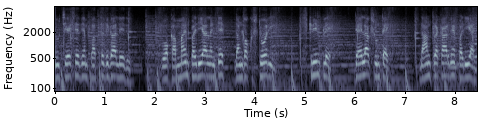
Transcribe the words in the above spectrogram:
నువ్వు చేసేదేం పద్ధతిగా లేదు. ఒక అమ్మాయిని పడియాలంటే దానికి ఒక స్టోరీ స్క్రీన్ ప్లే డైలాగ్స్ ఉంటాయి. దాని ప్రకారమే పడియాలి.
